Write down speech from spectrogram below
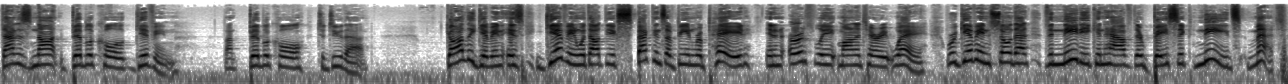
That is not biblical giving. Not biblical to do that. Godly giving is giving without the expectance of being repaid in an earthly monetary way. We're giving so that the needy can have their basic needs met.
